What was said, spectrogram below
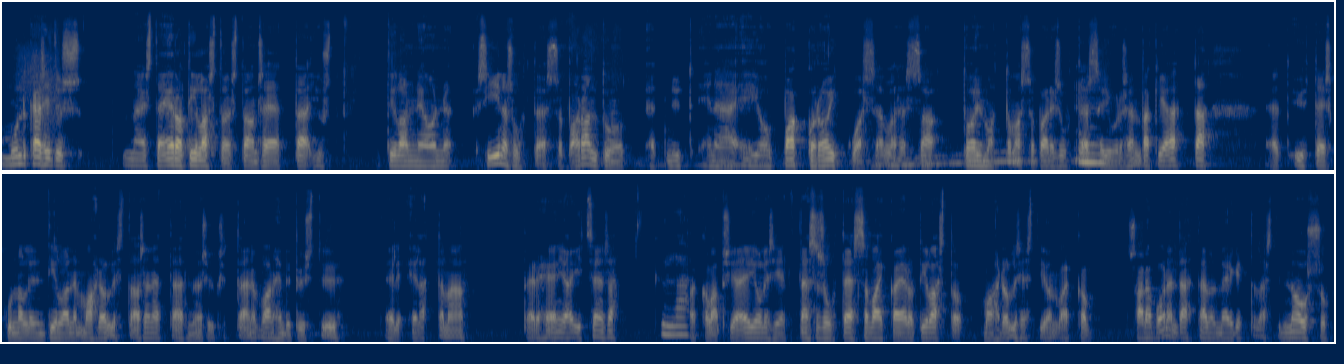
mun käsitys näistä erotilastoista on se, että just tilanne on siinä suhteessa parantunut, että nyt enää ei ole pakko roikkua sellaisessa toimattomassa parisuhteessa mm. juuri sen takia, että, että yhteiskunnallinen tilanne mahdollistaa sen, että, myös yksittäinen vanhempi pystyy elättämään perheen ja itsensä, Kyllä. vaikka lapsia ei olisi. Että tässä suhteessa, vaikka erotilasto mahdollisesti on vaikka sadan vuoden tähtäimellä merkittävästi noussut,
